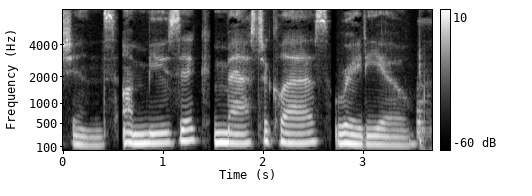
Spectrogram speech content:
Emotions on Music Masterclass Radio.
